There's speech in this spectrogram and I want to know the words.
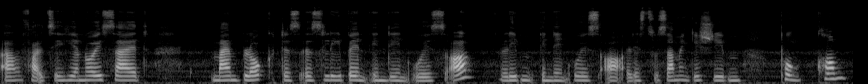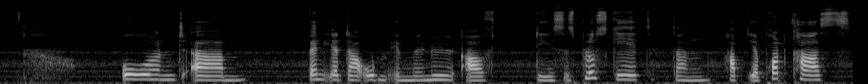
äh, falls ihr hier neu seid, mein Blog, das ist Leben in den USA. Leben in den USA, alles zusammengeschrieben.com und ähm, wenn ihr da oben im Menü auf dieses Plus geht, dann habt ihr Podcasts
